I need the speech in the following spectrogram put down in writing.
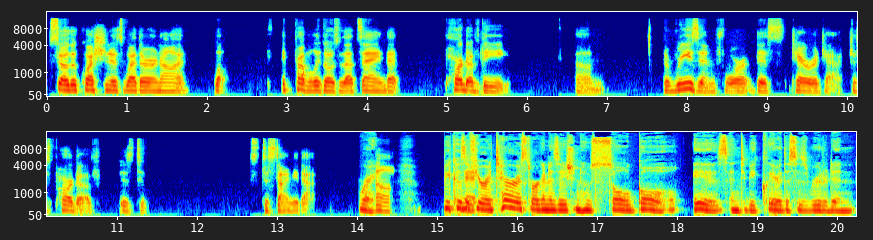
So the question is whether or not, it probably goes without saying that part of the um, the reason for this terror attack, just part of, is to to stymie that. Right. Um, Because if you're a terrorist organization whose sole goal is, and to be clear, this is rooted in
